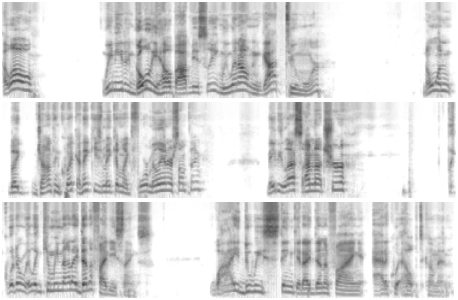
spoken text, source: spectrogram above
Hello. We needed goalie help, obviously. We went out and got two more. No one like Jonathan Quick. I think he's making like four million or something. Maybe less. I'm not sure. Like, what are we like? Can we not identify these things? Why do we stink at identifying adequate help to come in?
